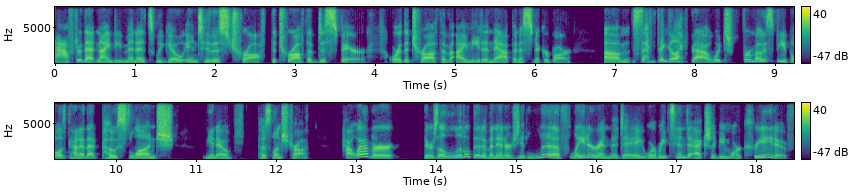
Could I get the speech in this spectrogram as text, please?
after that 90 minutes, we go into this trough, the trough of despair, or the trough of I need a nap and a Snicker bar, um, something like that, which for most people is kind of that post lunch, you know, post lunch trough. However, there's a little bit of an energy lift later in the day where we tend to actually be more creative.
